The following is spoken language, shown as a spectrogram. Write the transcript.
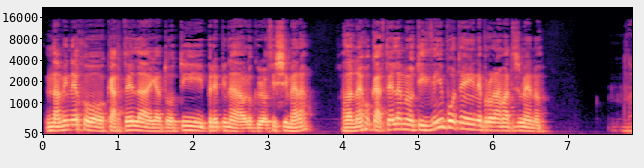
να μην έχω καρτέλα για το τι πρέπει να ολοκληρωθεί σήμερα αλλά να έχω καρτέλα με οτιδήποτε είναι προγραμματισμένο. Ναι.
